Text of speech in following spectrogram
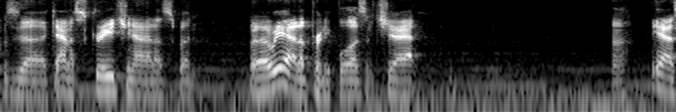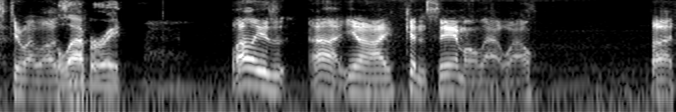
was uh, kind of screeching at us, but uh, we had a pretty pleasant chat. Uh, he asked who I was. Elaborate. Well, he's, uh, you know, I couldn't see him all that well. But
